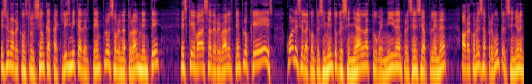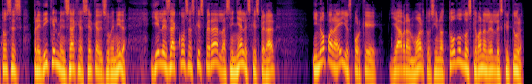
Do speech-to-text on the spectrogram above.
¿Es una reconstrucción cataclísmica del templo sobrenaturalmente? ¿Es que vas a derribar el templo? ¿Qué es? ¿Cuál es el acontecimiento que señala tu venida en presencia plena? Ahora, con esa pregunta, el Señor entonces predica el mensaje acerca de su venida. Y Él les da cosas que esperar, las señales que esperar. Y no para ellos, porque ya habrán muerto, sino a todos los que van a leer la Escritura.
